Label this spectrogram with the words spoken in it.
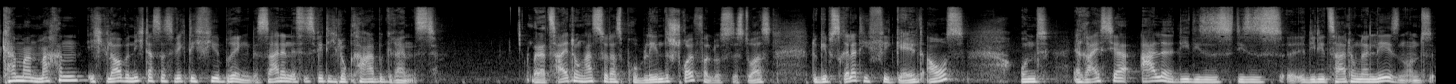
kann man machen. Ich glaube nicht, dass das wirklich viel bringt. Es sei denn, es ist wirklich lokal begrenzt. Bei der Zeitung hast du das Problem des Streuverlustes. Du hast, du gibst relativ viel Geld aus und erreichst ja alle, die dieses, dieses, die die Zeitung dann lesen. Und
